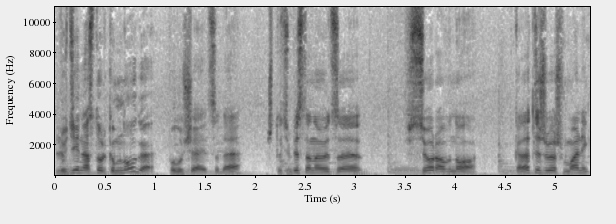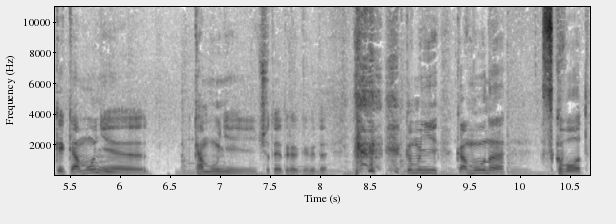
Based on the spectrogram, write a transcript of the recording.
людей настолько много, получается, да, что тебе становится все равно. Когда ты живешь в маленькой коммуне, коммуне, что-то это как-то, коммуни, коммуна, сквот,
